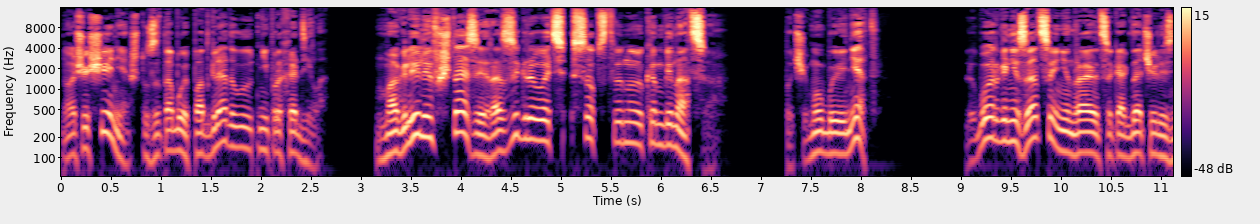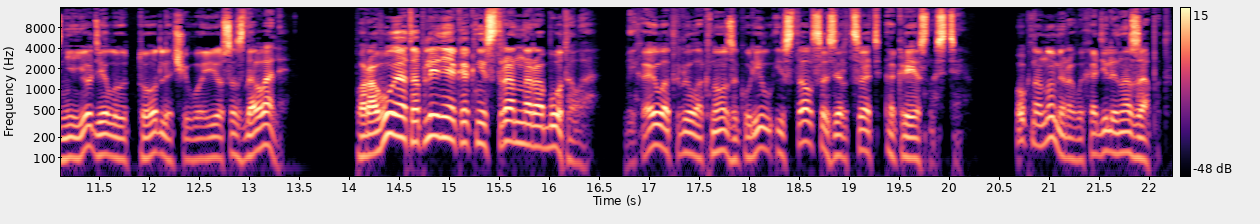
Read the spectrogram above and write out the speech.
Но ощущение, что за тобой подглядывают, не проходило. Могли ли в штази разыгрывать собственную комбинацию? Почему бы и нет? Любой организации не нравится, когда через нее делают то, для чего ее создавали. Паровое отопление, как ни странно, работало. Михаил открыл окно, закурил и стал созерцать окрестности. Окна номера выходили на запад.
